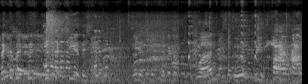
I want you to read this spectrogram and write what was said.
Pick the break, break. Yes, sir. She is. She is. One, two, three. Parang, parang.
